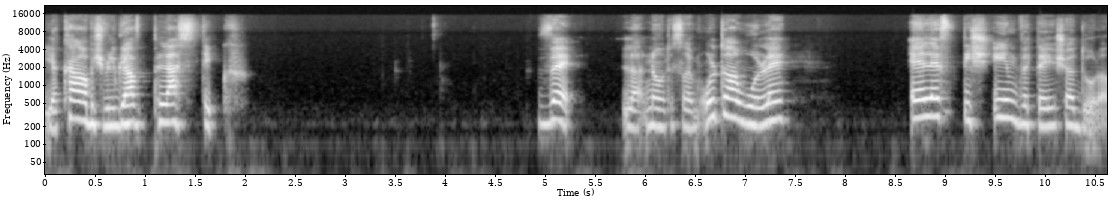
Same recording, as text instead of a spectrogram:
יקר בשביל גב פלסטיק. ולנוט 20 אולטרה הוא עולה 1,099 דולר.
